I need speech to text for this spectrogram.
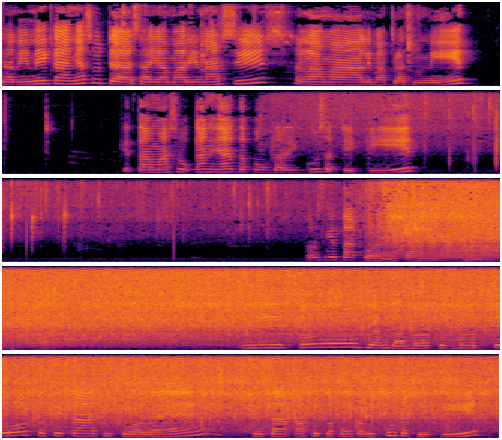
dan ini ikannya sudah saya marinasi selama 15 menit. Kita masukkan ya tepung terigu sedikit. Terus kita goreng ikannya ini. Tuh biar nggak meletup-meletup ketika digoreng. Kita kasih tepung terigu sedikit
